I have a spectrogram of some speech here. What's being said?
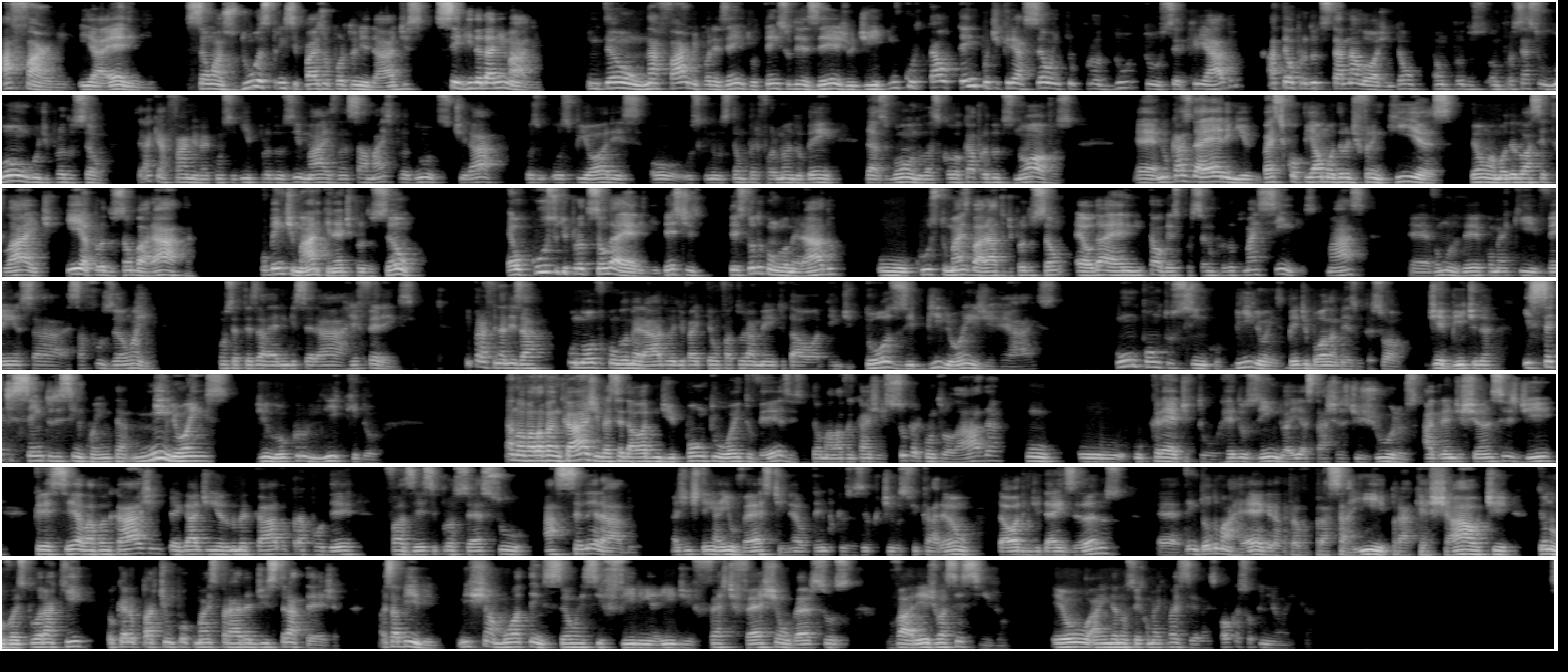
a Farm e a Ering são as duas principais oportunidades, seguida da Animale. Então, na Farm, por exemplo, tem-se o desejo de encurtar o tempo de criação entre o produto ser criado até o produto estar na loja. Então, é um, é um processo longo de produção. Será que a Farm vai conseguir produzir mais, lançar mais produtos, tirar os, os piores ou os que não estão performando bem das gôndolas, colocar produtos novos? É, no caso da Ering, vai se copiar o modelo de franquias, então o modelo asset light e a produção barata. O benchmark né, de produção é o custo de produção da Ering. Deste, todo conglomerado, o custo mais barato de produção é o da Ering, talvez por ser um produto mais simples, mas é, vamos ver como é que vem essa, essa fusão aí. Com certeza a Ering será referência. E para finalizar, o novo conglomerado ele vai ter um faturamento da ordem de 12 bilhões de reais, 1,5 bilhões, B de bola mesmo, pessoal, de EBITDA e 750 milhões de lucro líquido. A nova alavancagem vai ser da ordem de 0,8 vezes, então uma alavancagem super controlada, com o, o crédito reduzindo aí as taxas de juros, há grandes chances de crescer a alavancagem, pegar dinheiro no mercado para poder fazer esse processo acelerado. A gente tem aí o vesting, né, o tempo que os executivos ficarão, da ordem de 10 anos. É, tem toda uma regra para sair, para cash out, que eu não vou explorar aqui. Eu quero partir um pouco mais para a área de estratégia. Mas, Habib, me chamou a atenção esse feeling aí de fast fashion versus varejo acessível. Eu ainda não sei como é que vai ser, mas qual é a sua opinião aí?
